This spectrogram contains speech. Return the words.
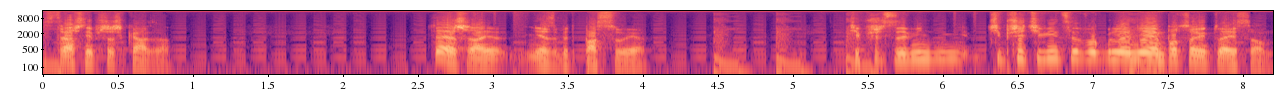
Strasznie przeszkadza. Też niezbyt pasuje. Ci, ci przeciwnicy w ogóle nie wiem po co oni tutaj są.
